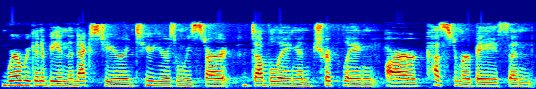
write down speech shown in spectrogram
where are we going to be in the next year and two years when we start doubling and tripling our customer base and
